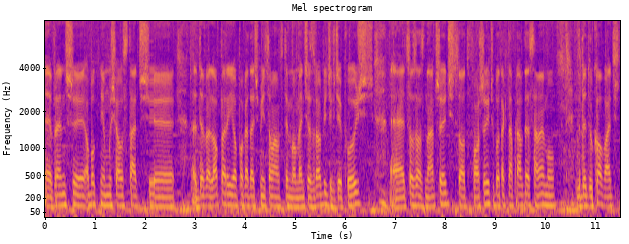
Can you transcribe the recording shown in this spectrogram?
Y, wręcz y, obok mnie musiał stać y, deweloper i opowiadać mi, co mam w tym momencie zrobić, gdzie pójść, co zaznaczyć, co otworzyć, bo tak naprawdę samemu wdedukować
